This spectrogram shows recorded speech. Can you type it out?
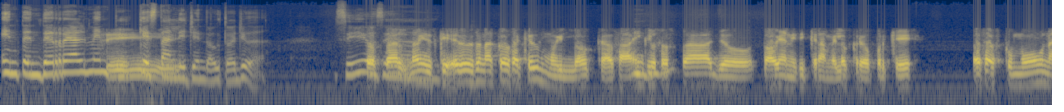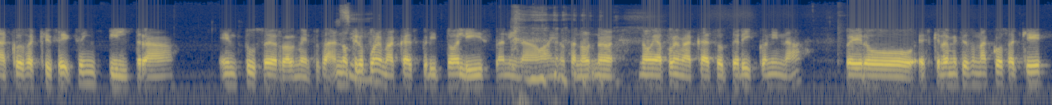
entender realmente que están leyendo autoayuda. Sí, Total, no, y es que eso es una cosa que es muy loca, o sea, incluso hasta yo todavía ni siquiera me lo creo porque, o sea, es como una cosa que se, se infiltra en tu ser realmente, o sea, no quiero ponerme acá espiritualista ni nada, o sea, no, no, no voy a ponerme acá esotérico ni nada, pero es que realmente es una cosa que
